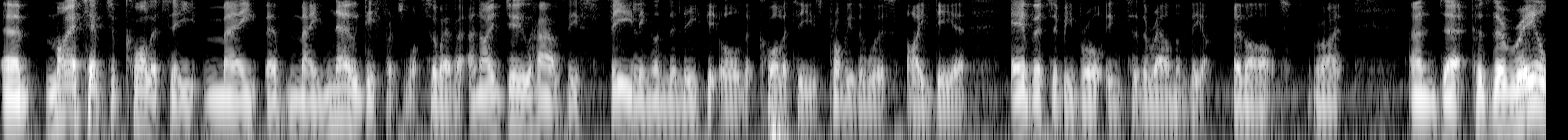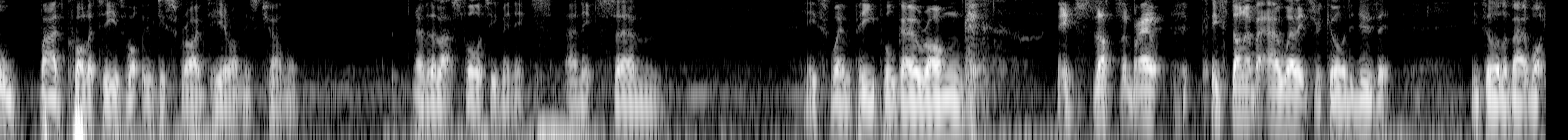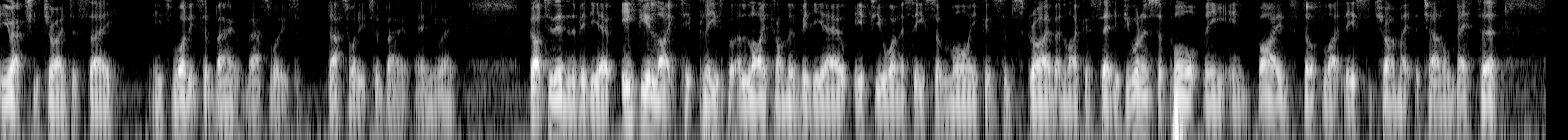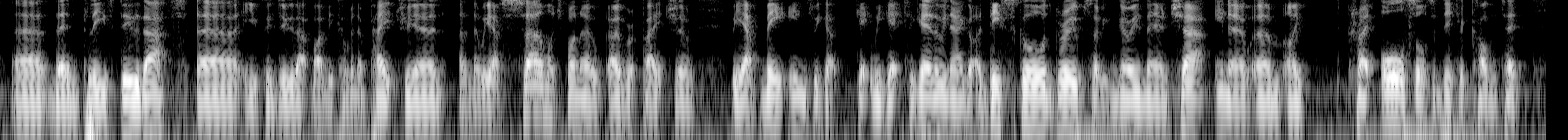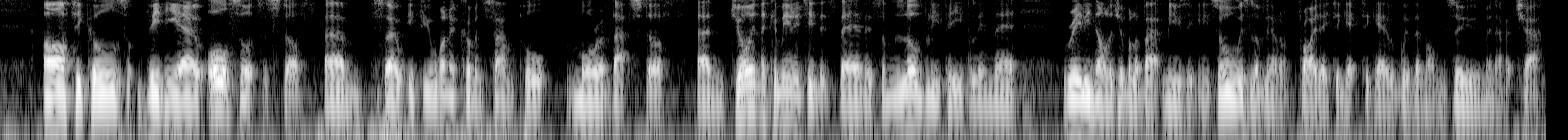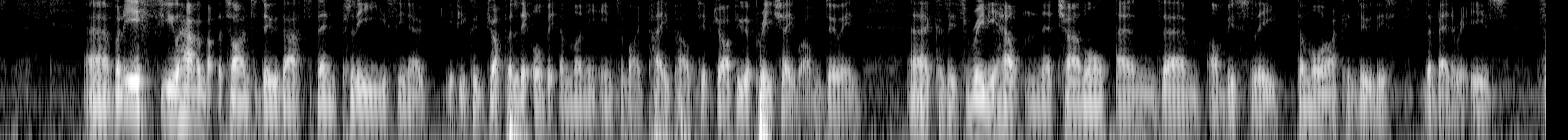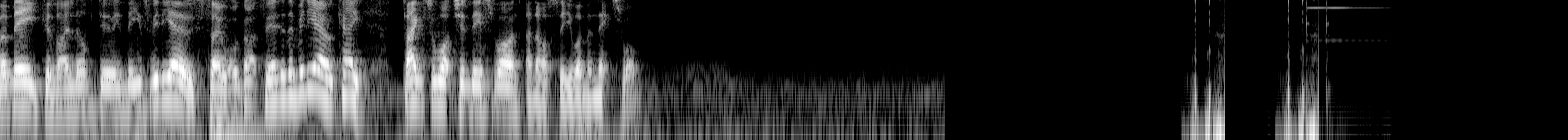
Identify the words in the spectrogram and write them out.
um, my attempt of quality may have made no difference whatsoever, and I do have this feeling underneath it all that quality is probably the worst idea ever to be brought into the realm of the of art, right? And because uh, the real bad quality is what we've described here on this channel over the last forty minutes, and it's um, it's when people go wrong. it's not about it's not about how well it's recorded, is it? It's all about what you're actually trying to say. It's what it's about. That's what it's that's what it's about anyway. Got to the end of the video. If you liked it, please put a like on the video. If you want to see some more, you can subscribe. And like I said, if you want to support me in buying stuff like this to try and make the channel better, uh, then please do that. Uh, you can do that by becoming a Patreon, and then we have so much fun over at Patreon. We have meetings. We got get we get together. We now got a Discord group, so we can go in there and chat. You know, um, I create all sorts of different content articles video all sorts of stuff. Um, so if you want to come and sample more of that stuff and join the community that's there there's some lovely people in there really knowledgeable about music and it's always lovely on a friday to get together with them on zoom and have a chat. Uh, but if you haven't got the time to do that then please you know if you could drop a little bit of money into my paypal tip jar if you appreciate what i'm doing because uh, it's really helping the channel and um, obviously the more I can do this the better it is for me because I love doing these videos. So I got to the end of the video. Okay thanks for watching this one and I'll see you on the next one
